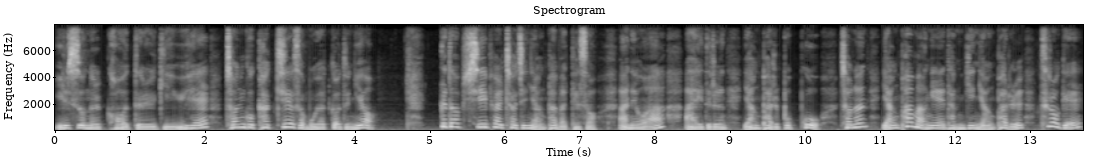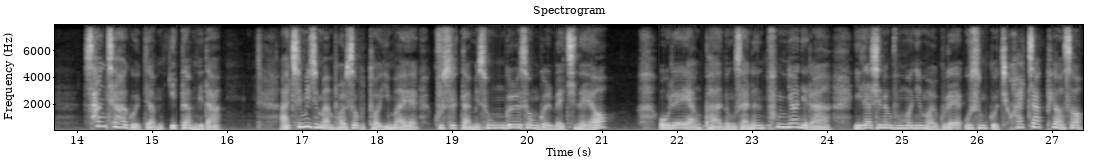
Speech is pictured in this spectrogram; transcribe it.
일손을 거들기 위해 전국 각지에서 모였거든요. 끝없이 펼쳐진 양파밭에서 아내와 아이들은 양파를 뽑고 저는 양파망에 담긴 양파를 트럭에 상차하고 있답니다. 아침이지만 벌써부터 이마에 구슬땀이 송글송글 맺히네요. 올해 양파 농사는 풍년이라 일하시는 부모님 얼굴에 웃음꽃이 활짝 피어서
